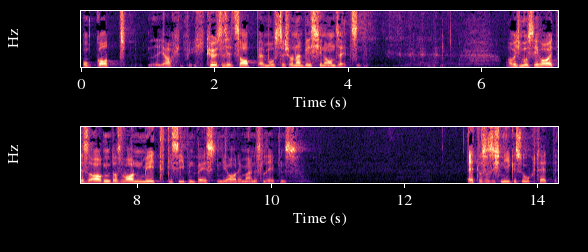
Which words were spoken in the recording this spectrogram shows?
Und Gott, ja, ich kürze es jetzt ab, er musste schon ein bisschen ansetzen. Aber ich muss dir heute sagen, das waren mit die sieben besten Jahre meines Lebens. Etwas, was ich nie gesucht hätte.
